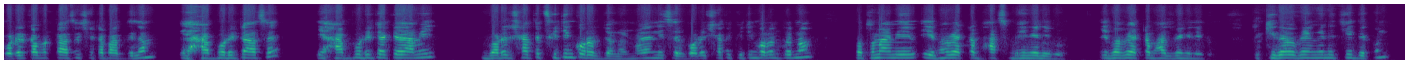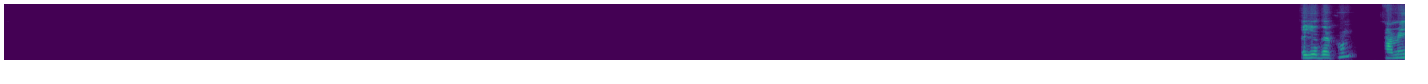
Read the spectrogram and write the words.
বডির কাপড়টা আছে, সেটা বাদ দিলাম। এই হাফ বডিটা আছে, এই হাফ বডিটাকে আমি বডির সাথে ফিটিং করার জন্য মানে নিচের বডির সাথে ফিটিং করার জন্য প্রথমে আমি এভাবে একটা ভাঁজ ভেঙে নিব। এভাবে একটা ভাঁজ ভেঙে নিব। তো কীভাবে ভেঙে নিচ্ছি দেখুন। এই যে দেখুন, আমি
